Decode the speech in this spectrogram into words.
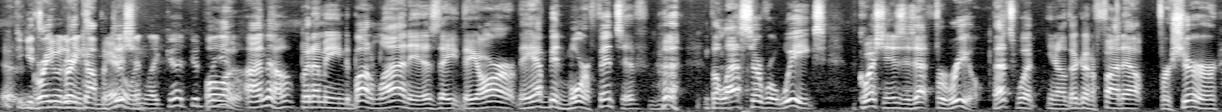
uh, If you get great to do it great against competition. Maryland, like good, good for Well, you. I know, but I mean the bottom line is they they are they have been more offensive Mm-hmm. the last several weeks. The question is, is that for real? That's what you know they're going to find out for sure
